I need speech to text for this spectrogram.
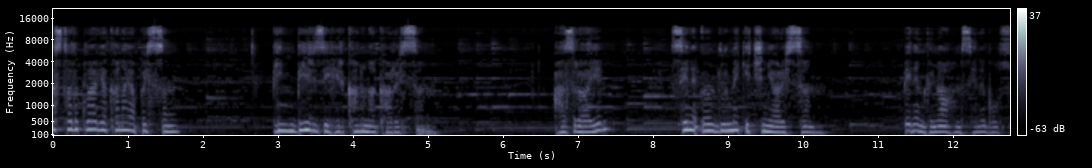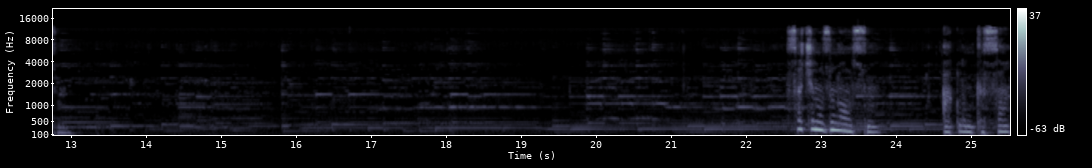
Hastalıklar yakana yapışsın. Bin bir zehir kanına karışsın. Azrail seni öldürmek için yarışsın. Benim günahım seni bulsun. Saçın uzun olsun, aklın kısa.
